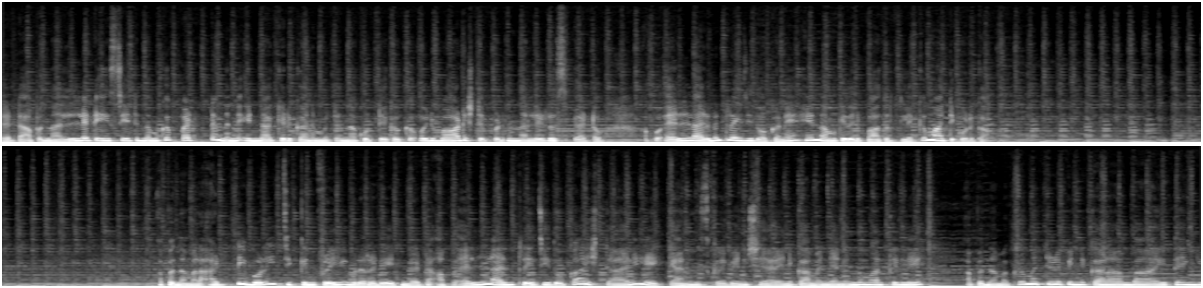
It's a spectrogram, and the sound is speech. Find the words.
കേട്ടോ. അപ്പം നല്ല ടേസ്റ്റി ആയിട്ട് നമുക്ക് പെട്ടെന്ന് തന്നെ ഉണ്ടാക്കിയെടുക്കാനും പറ്റുന്ന കുട്ടികൾക്കൊക്കെ ഒരുപാട് ഇഷ്ടപ്പെടുന്ന നല്ലൊരു റെസിപ്പി ആട്ടോ അപ്പോൾ എല്ലാവരും ട്രൈ ചെയ്ത് നോക്കണേ. ഇനി നമുക്കിതൊരു പാത്രത്തിലേക്ക് മാറ്റി കൊടുക്കാം. അപ്പോൾ നമ്മൾ അടിപൊളി ചിക്കൻ ഫ്രൈ ഇവിടെ റെഡി ആയിട്ടുണ്ട് കേട്ടോ. അപ്പോൾ എല്ലാവരും ട്രൈ ചെയ്ത് നോക്കുക. ഇഷ്ടമായാലും ലൈക്ക് ചെയ്യാനും സബ്സ്ക്രൈബ് ചെയ്യാനും ഷെയർ ചെയ്യാനും കമന്റ് ചെയ്യാനൊന്നും മറക്കില്ലേ? അപ്പോൾ നമുക്ക് മറ്റൊരു പിന്നെ കാണാം. ബൈ താങ്ക്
